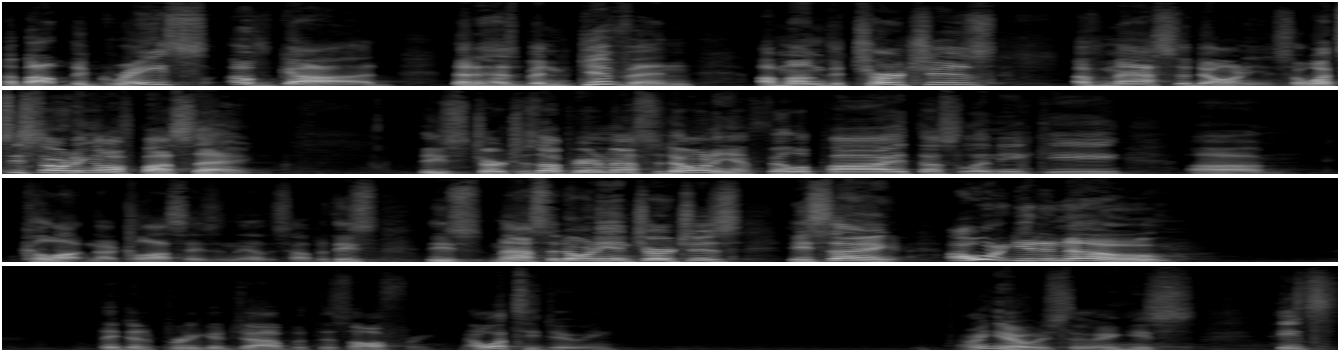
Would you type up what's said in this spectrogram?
about the grace of God that has been given among the churches of Macedonia. So, what's he starting off by saying? These churches up here in Macedonia, Philippi, Thessaloniki, um, Col- not Colossae is on the other side, but these, these Macedonian churches, he's saying, I want you to know they did a pretty good job with this offering. Now, what's he doing? I mean, you know what he's doing. He's, he's,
